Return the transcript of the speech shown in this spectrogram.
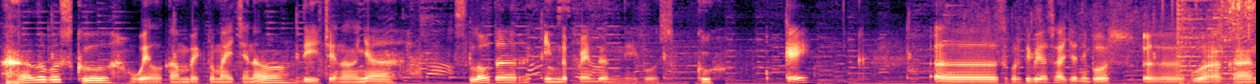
Halo bosku, welcome back to my channel. Di channelnya Slaughter Independent nih bosku. Oke. Eh, Seperti biasa aja nih bos. Uh, Gua akan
